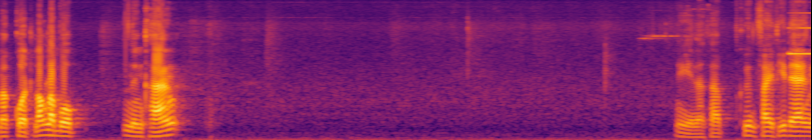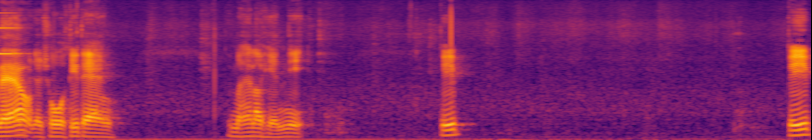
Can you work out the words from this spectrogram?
มากดล็อกระบบหนึ่งครั้ง นี่นะครับ ขึ้นไฟสีแดงแล้วจะโชว์สีแดง ขึ้นมาให้เราเห็นนี่ปิ๊บปิ๊บ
